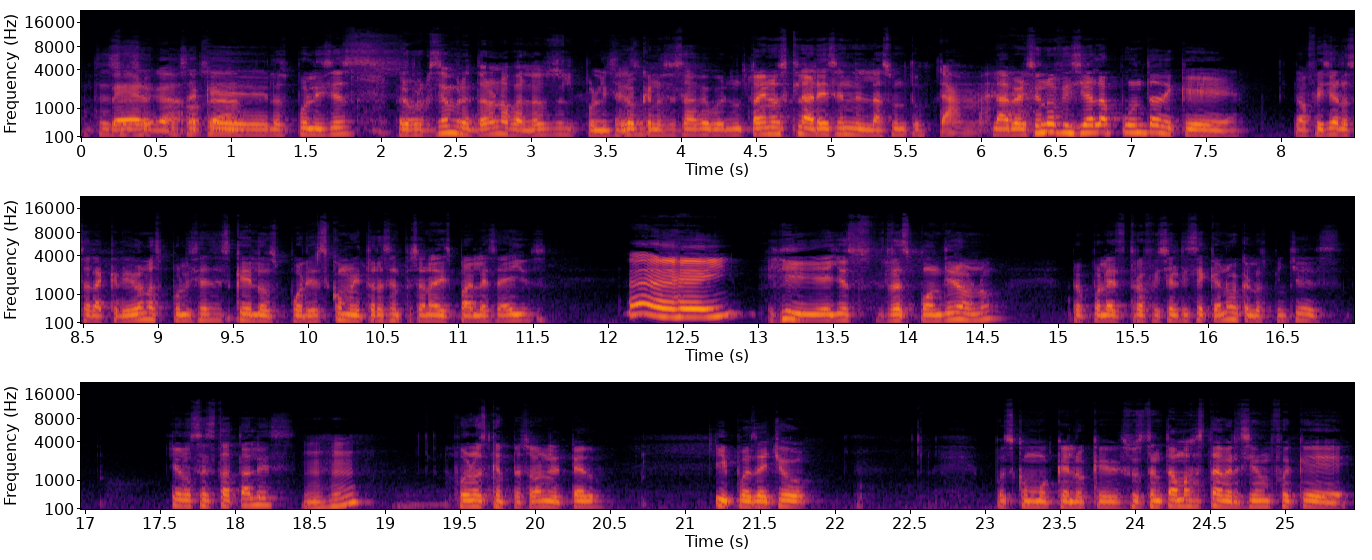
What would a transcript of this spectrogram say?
Entonces, Verga, o sea o sea- que los policías ¿Pero por qué se enfrentaron a balazos los es policías? lo que no se sabe, güey. Todavía no esclarecen el asunto. Ta madre. La versión oficial apunta de que la oficial, o sea, la que dieron los policías es que los policías comunitarios empezaron a dispararles a ellos. ¡Ey! Y ellos respondieron, ¿no? Pero pues la extraoficial dice que no, que los pinches. que los estatales fueron los que empezaron el pedo. Y pues de hecho, pues como que lo que sustenta más esta versión fue que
